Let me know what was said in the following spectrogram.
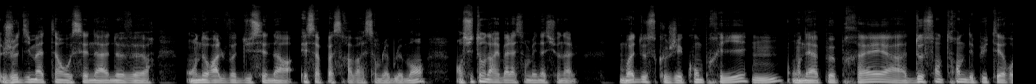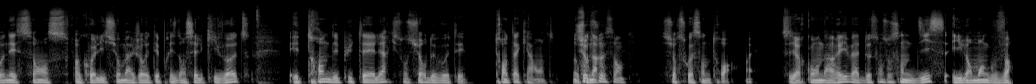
Jeudi matin au Sénat à 9h, on aura le vote du Sénat et ça passera vraisemblablement. Ensuite, on arrive à l'Assemblée nationale. Moi, de ce que j'ai compris, Hmm. on est à peu près à 230 députés Renaissance, enfin coalition majorité présidentielle qui votent, et 30 députés LR qui sont sûrs de voter. 30 à 40. Donc Sur on a- 60. sur 63. ouais. C'est-à-dire qu'on arrive à 270 et il en manque 20.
